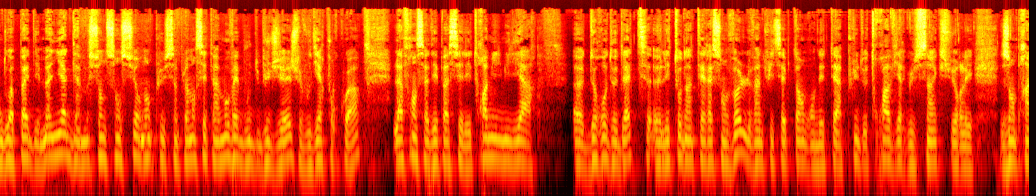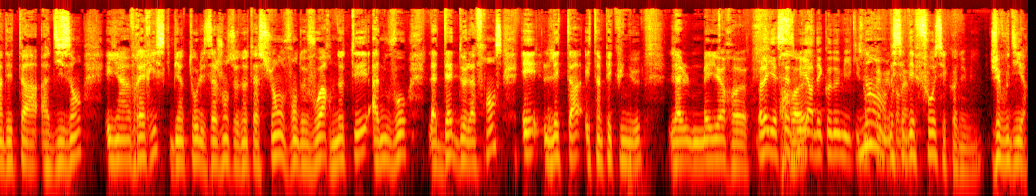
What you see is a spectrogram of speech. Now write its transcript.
ne doit pas être des maniaques de la motion de censure non plus. Simplement, c'est un mauvais bout budget. Je vais vous dire pourquoi. La France a dépassé les 3 000 milliards d'euros de dette. Euh, les taux d'intérêt s'envolent. Le 28 septembre, on était à plus de 3,5 sur les emprunts d'État à 10 ans. Et il y a un vrai risque. Bientôt, les agences de notation vont devoir noter à nouveau la dette de la France. Et l'État est impécunieux. La meilleure. Euh, voilà, il y a 16 milliards d'économies qui sont Non, mais c'est des fausses économies. Je vais vous dire.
